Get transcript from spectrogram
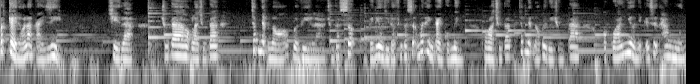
Bất kể nó là cái gì, chỉ là chúng ta hoặc là chúng ta chấp nhận nó bởi vì là chúng ta sợ cái điều gì đó, chúng ta sợ mất hình ảnh của mình, hoặc là chúng ta chấp nhận nó bởi vì chúng ta có quá nhiều những cái sự tham muốn.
